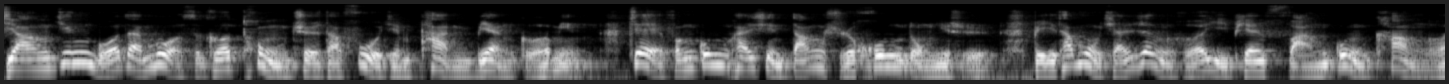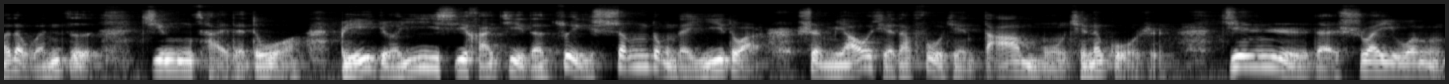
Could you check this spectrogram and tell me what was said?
蒋经国在莫斯科痛斥他父亲叛变革命，这封公开信当时轰动一时，比他目前任何一篇反共抗俄的文字精彩的多。笔者依稀还记得最生动的一段，是描写他父亲打母亲的故事。今日的衰翁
